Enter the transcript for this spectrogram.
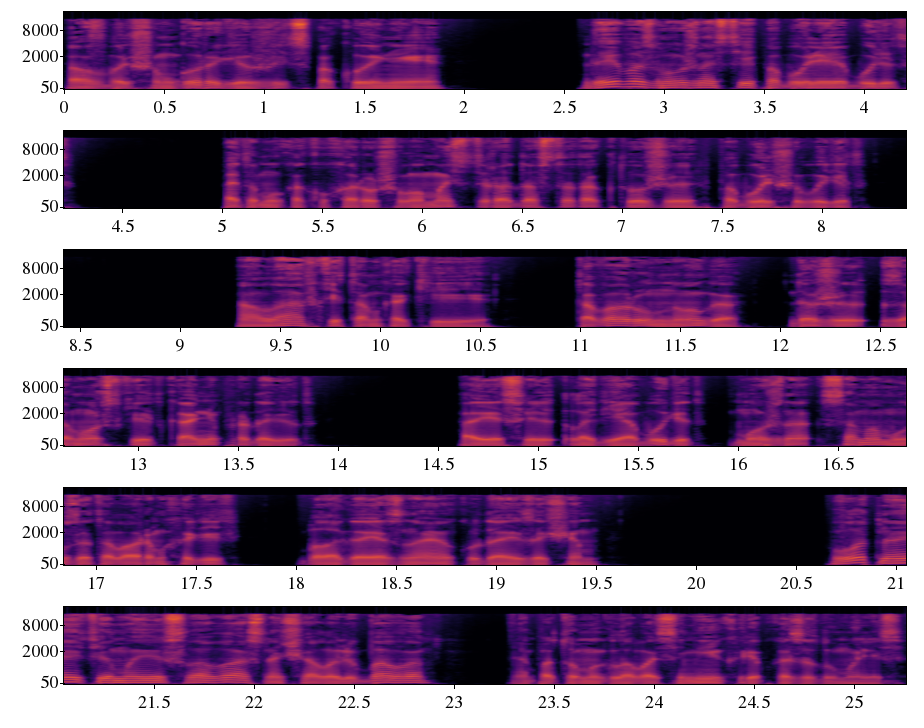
А в большом городе жить спокойнее, да и возможностей поболее будет, потому как у хорошего мастера достаток тоже побольше выйдет. А лавки там какие, товару много, даже заморские ткани продают. А если ладья будет, можно самому за товаром ходить, благо я знаю, куда и зачем. Вот на эти мои слова сначала Любава, а потом и глава семьи крепко задумались.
